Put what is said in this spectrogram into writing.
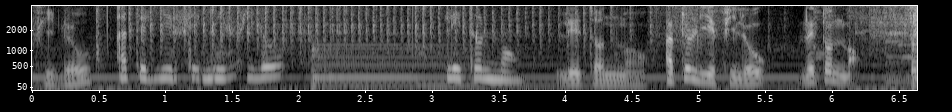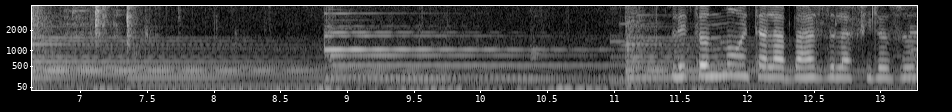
philo. Atelier philo. philo. L'étonnement. L'étonnement. Atelier philo. L'étonnement. L'étonnement est à la base de la philosophie.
